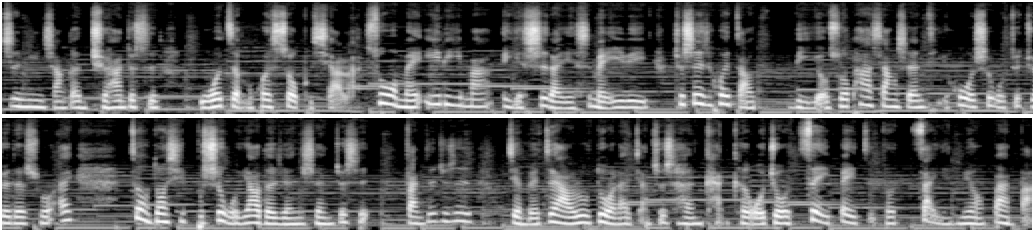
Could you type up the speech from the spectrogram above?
致命伤跟缺憾，就是我怎么会瘦不下来？说我没毅力吗？也是的，也是没毅力，就是会找理由说怕伤身体，或者是我就觉得说，哎，这种东西不是我要的人生，就是反正就是减肥这条路对我来讲就是很坎坷，我觉得我这一辈子都再也没有办法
